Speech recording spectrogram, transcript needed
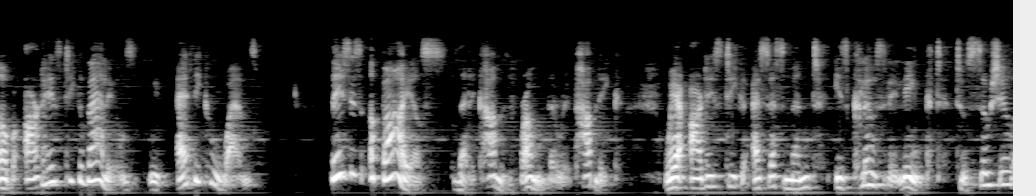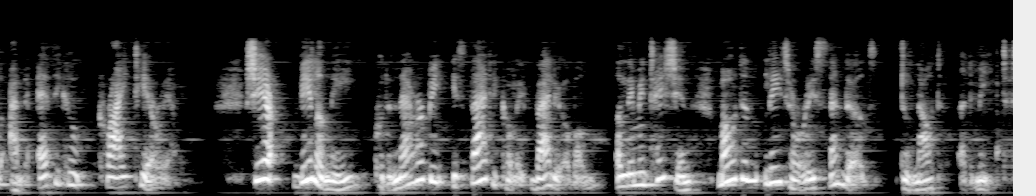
of artistic values with ethical ones. This is a bias that comes from the Republic, where artistic assessment is closely linked to social and ethical criteria. Sheer villainy could never be aesthetically valuable, a limitation modern literary standards do not admit.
